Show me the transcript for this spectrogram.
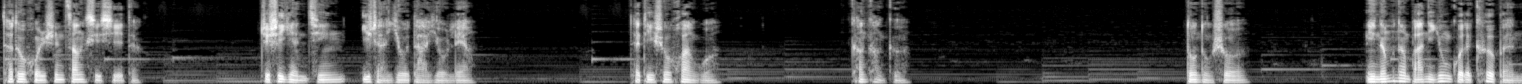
他都浑身脏兮兮的，只是眼睛依然又大又亮。他低声唤我：“康康哥。”东东说：“你能不能把你用过的课本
